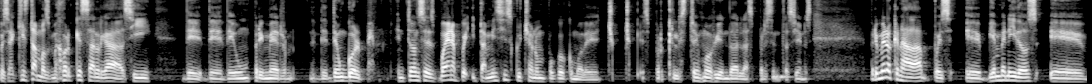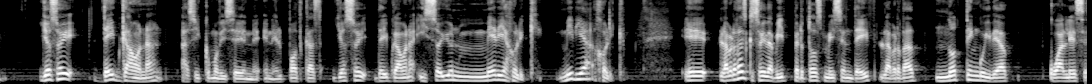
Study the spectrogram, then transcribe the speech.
pues aquí estamos. Mejor que salga así de, de, un primer, de, un golpe. Entonces, bueno, pues, y también si escuchan un poco como de es porque le estoy moviendo a las presentaciones. Primero que nada, pues eh, bienvenidos. Eh, yo soy Dave Gaona, así como dice en, el podcast, yo soy Dave Gaona y soy un mediaholic. Mediaholic. Eh, la verdad es que soy David, pero todos me dicen Dave. La verdad, no tengo idea cuál es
